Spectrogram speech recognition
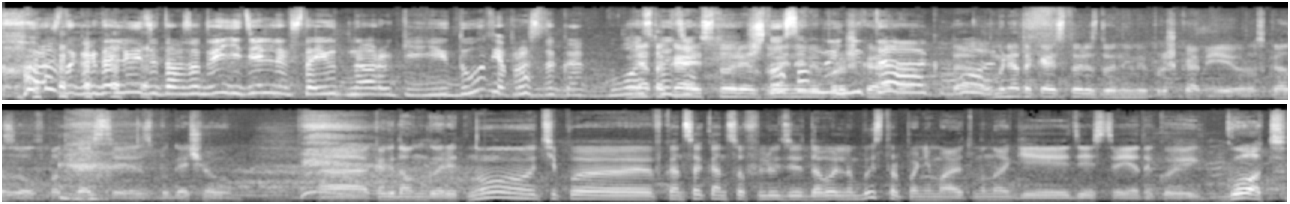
Просто когда люди там за две недели встают на руки и идут, я просто такая, У меня господи, такая история с что со двойными мной не прыжками. так? Да, Вот. У меня такая история с двойными прыжками, я ее рассказывал в подкасте с Богачевым. А, Когда он говорит, ну, типа, в конце концов, люди довольно быстро понимают многие действия. Я такой, год!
